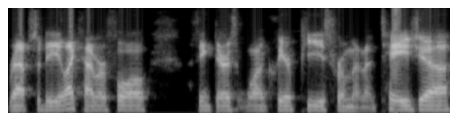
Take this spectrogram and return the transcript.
Rhapsody, like Hammerfall. I think there's one clear piece from Avantasia.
